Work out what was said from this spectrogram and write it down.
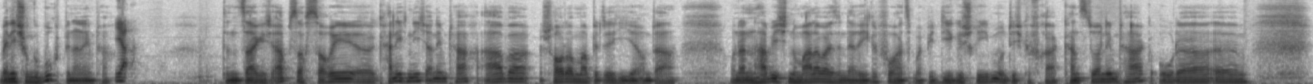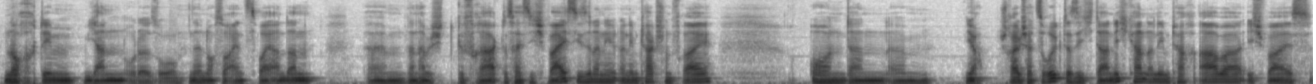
Wenn ich schon gebucht bin an dem Tag? Ja. Dann sage ich ab, sag sorry, äh, kann ich nicht an dem Tag, aber schau doch mal bitte hier und da. Und dann habe ich normalerweise in der Regel vorher zum Beispiel dir geschrieben und dich gefragt, kannst du an dem Tag oder äh, noch dem Jan oder so, ne, noch so ein, zwei anderen. Ähm, dann habe ich gefragt, das heißt, ich weiß, die sind an dem, an dem Tag schon frei. Und dann ähm, ja, schreibe ich halt zurück, dass ich da nicht kann an dem Tag, aber ich weiß,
